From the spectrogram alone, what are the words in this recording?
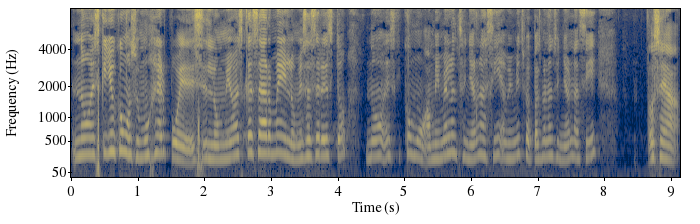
no, es que yo como soy mujer, pues lo mío es casarme y lo mío es hacer esto. No, es que como a mí me lo enseñaron así, a mí mis papás me lo enseñaron así. O sea,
